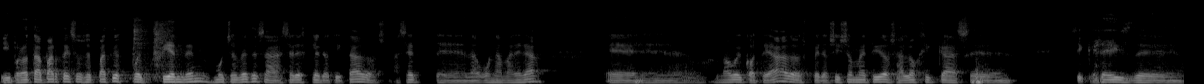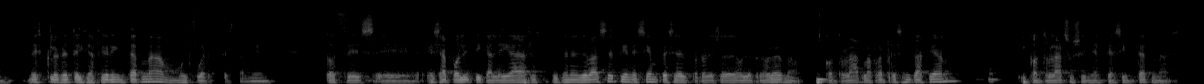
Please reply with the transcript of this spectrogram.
Y por otra parte, esos espacios pues, tienden muchas veces a ser esclerotizados, a ser eh, de alguna manera eh, no boicoteados, pero sí sometidos a lógicas, eh, si queréis, de, de esclerotización interna muy fuertes también. Entonces, esa política ligada a las instituciones de base tiene siempre ese progreso de doble problema, controlar la representación y controlar sus inercias internas.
